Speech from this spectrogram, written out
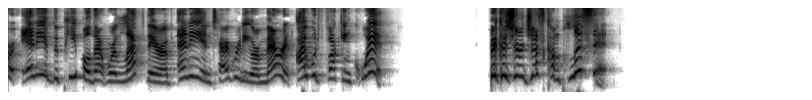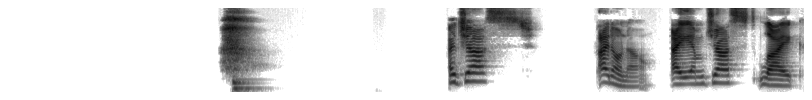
were any of the people that were left there of any integrity or merit, I would fucking quit because you're just complicit. I just, I don't know. I am just like,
